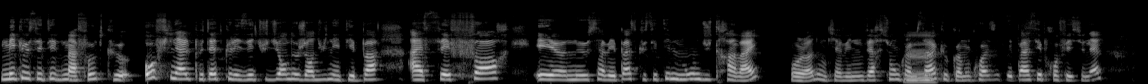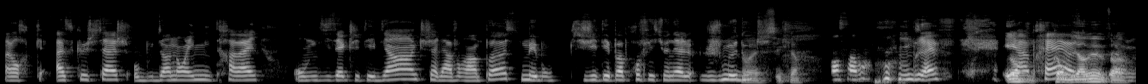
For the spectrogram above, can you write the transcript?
mais que c'était de ma faute, que au final, peut-être que les étudiants d'aujourd'hui n'étaient pas assez forts et euh, ne savaient pas ce que c'était le monde du travail. Voilà, donc il y avait une version comme ça, mmh. que comme quoi c'était pas assez professionnel. Alors à ce que je sache, au bout d'un an et demi de travail, on me disait que j'étais bien, que j'allais avoir un poste, mais bon, si j'étais pas professionnel, je me doute. Ouais, c'est clair. Enfin bref. Et après. Quand bien, euh, même, euh,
